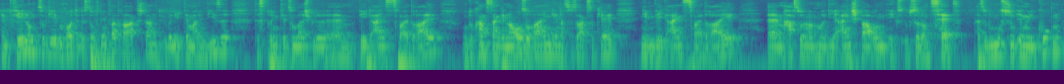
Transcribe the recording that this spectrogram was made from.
Empfehlung zu geben. Heute bist du auf dem Vertragsstand, überleg dir mal in diese. Das bringt dir zum Beispiel ähm, Weg 1, 2, 3. Und du kannst dann genauso reingehen, dass du sagst, okay, neben Weg 1, 2, 3 ähm, hast du nochmal die Einsparung XYZ. Also du musst schon irgendwie gucken,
